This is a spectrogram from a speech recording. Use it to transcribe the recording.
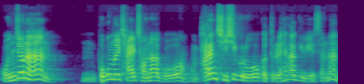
온전한 음, 복음을 잘 전하고 바른 지식으로 그것들을 행하기 위해서는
